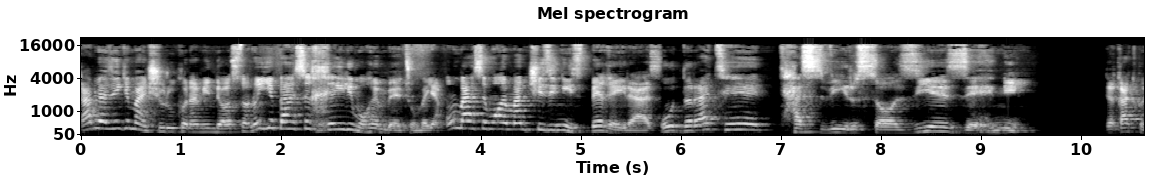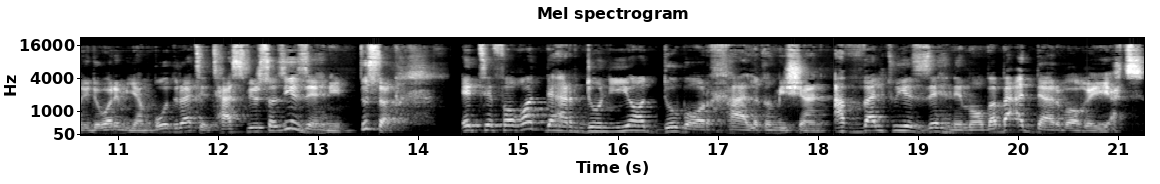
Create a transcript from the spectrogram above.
قبل از اینکه من شروع کنم این داستان یه بحث خیلی مهم بهتون بگم. اون بحث مهم من چیزی نیست به غیر از قدرت تصویرسازی ذهنی. دقت کنید دوباره میگم قدرت تصویرسازی ذهنی. دوستان اتفاقات در دنیا دو بار خلق میشن. اول توی ذهن ما و بعد در واقعیت.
